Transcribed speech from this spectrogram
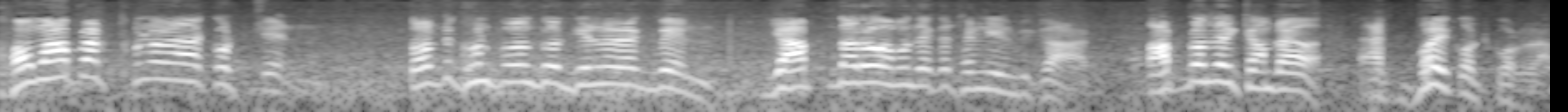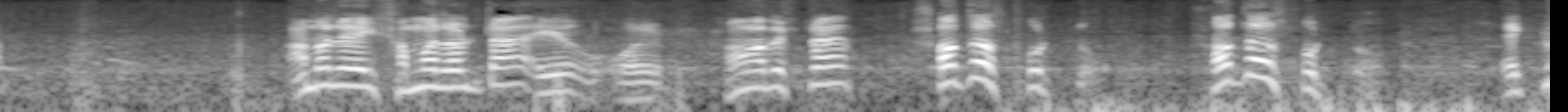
ক্ষমা প্রার্থনা না করছেন ততক্ষণ পর্যন্ত জেনে রাখবেন যে আপনারাও আমাদের কাছে নির্বিকার। আপনাদেরকে আমরা এক বয়কট করলাম। আমাদের এই সম্মেলনটা, এই সমাবেশটা স্বতঃস্ফূর্ত স্বতঃস্ফূর্ত। একটু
